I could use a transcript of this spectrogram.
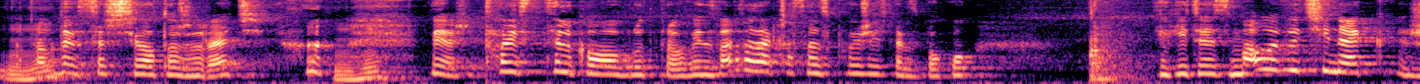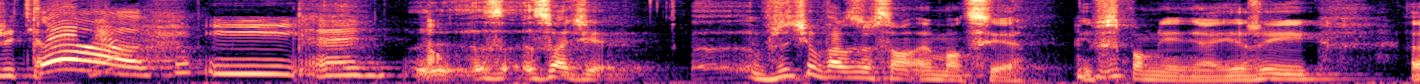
Mhm. Naprawdę chcesz się o to żreć? Wiesz, to jest tylko obrót w prawo, więc warto tak czasem spojrzeć tak z boku, jaki to jest mały wycinek życia. Tak. Nie? I e, no, Słuchajcie, w życiu ważne są emocje i Mhm. wspomnienia. Jeżeli e,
